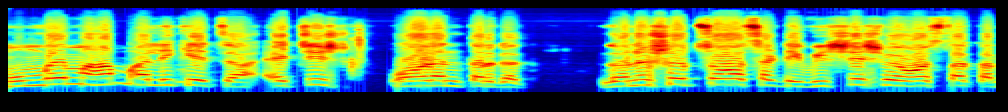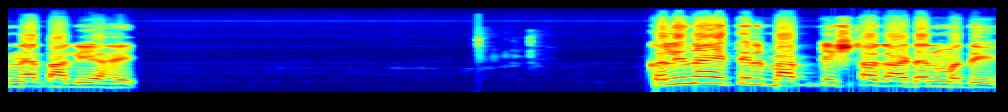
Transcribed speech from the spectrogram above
मुंबई महापालिकेच्या एच एस वॉर्ड अंतर्गत गणेशोत्सवासाठी विशेष व्यवस्था करण्यात आली आहे. कलिना येथील बॅप्टिस्टा गार्डनमध्ये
